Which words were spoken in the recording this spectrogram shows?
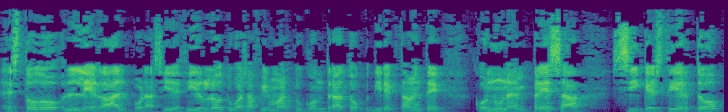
es todo legal, por así decirlo. Tú vas a firmar tu contrato directamente con una empresa. Sí que es cierto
